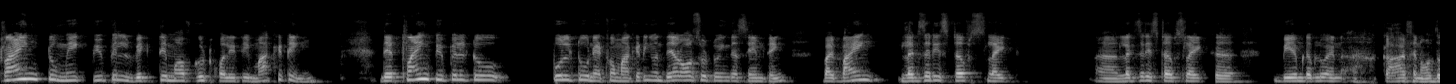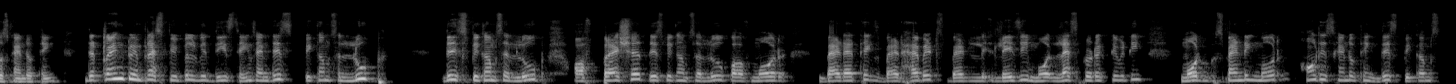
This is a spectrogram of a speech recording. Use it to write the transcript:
trying to make people victim of good quality marketing. They're trying people to pull to network marketing and they're also doing the same thing by buying luxury stuffs like uh, luxury stuffs like uh, bmw and uh, cars and all those kind of things they're trying to impress people with these things and this becomes a loop this becomes a loop of pressure. This becomes a loop of more bad ethics bad habits bad lazy more less productivity more spending more all this kind of thing. This becomes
